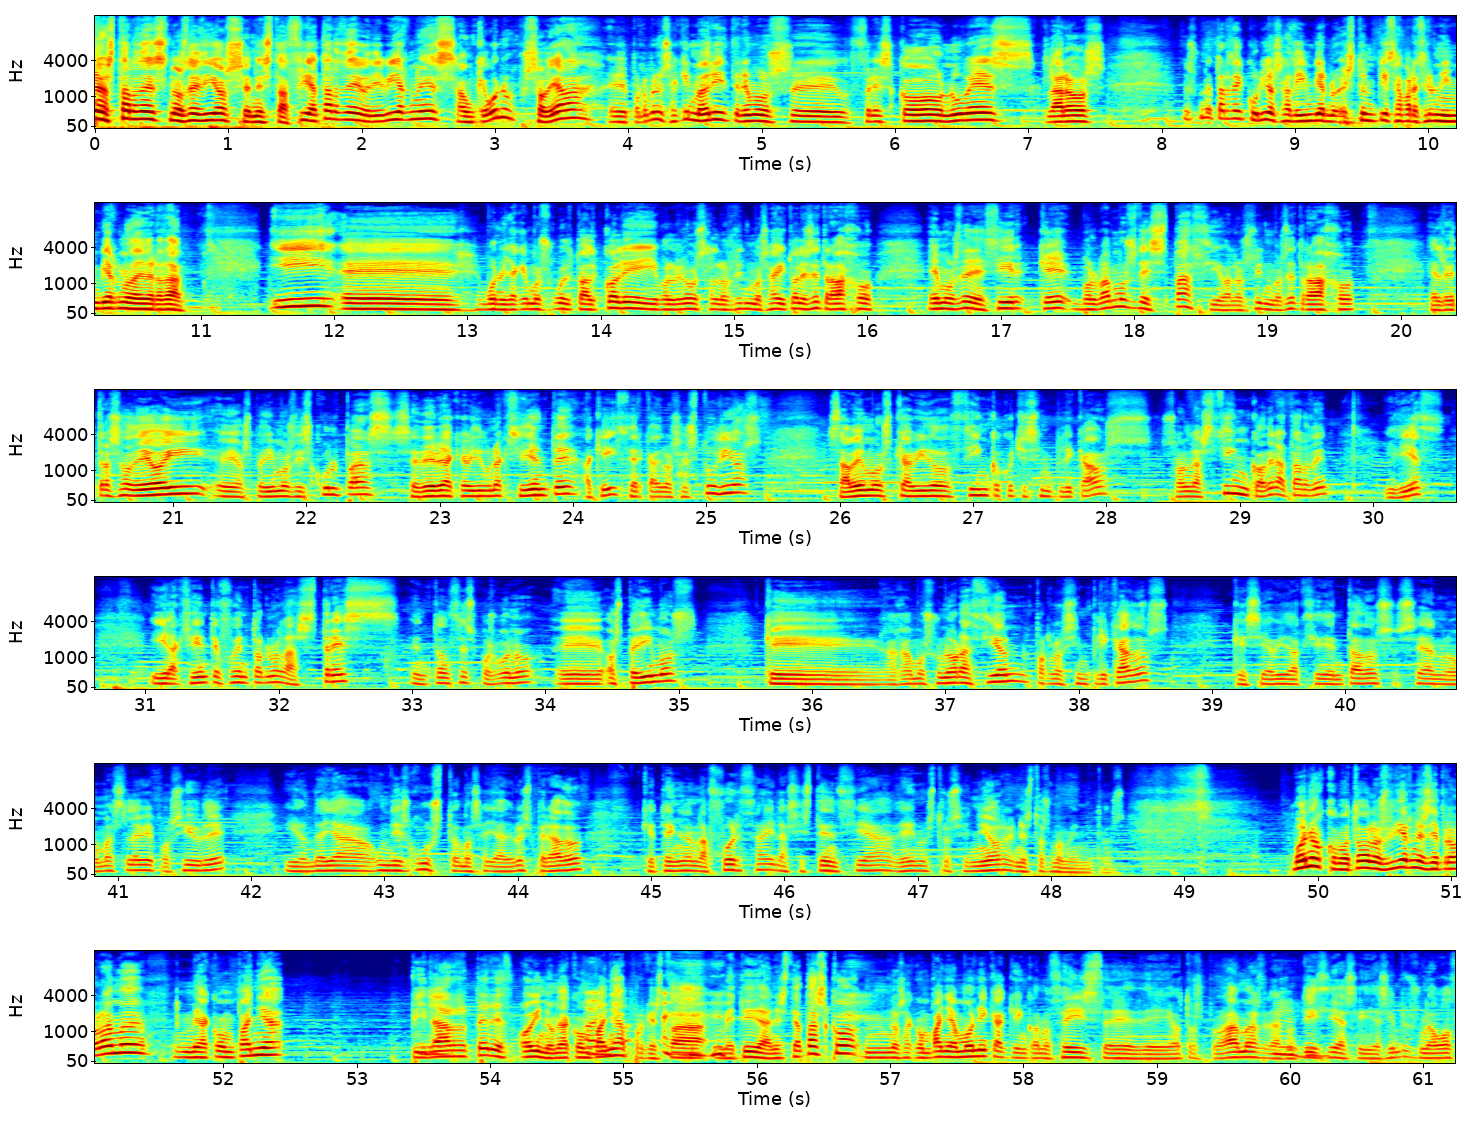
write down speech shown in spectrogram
buenas tardes, nos dé Dios en esta fría tarde de viernes, aunque bueno, soleada, eh, por lo menos aquí en Madrid tenemos eh, fresco, nubes, claros. Es una tarde curiosa de invierno, esto empieza a parecer un invierno de verdad. Y eh, bueno, ya que hemos vuelto al cole y volvemos a los ritmos habituales de trabajo, hemos de decir que volvamos despacio a los ritmos de trabajo. El retraso de hoy, os pedimos disculpas, se debe a que ha habido un accidente aquí, cerca de los estudios. Sabemos que ha habido cinco coches implicados, son las 5 de la tarde y 10, y el accidente fue en torno a las 3, entonces, pues bueno, eh, os pedimos que hagamos una oración por los implicados, que si ha habido accidentados sean lo más leve posible y donde haya un disgusto más allá de lo esperado, que tengan la fuerza y la asistencia de nuestro Señor en estos momentos. Bueno, como todos los viernes de programa, me acompaña Pilar Pérez hoy no me acompaña porque está metida en este atasco. Nos acompaña Mónica, quien conocéis de, otros programas, de las noticias y de siempre. Es una voz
